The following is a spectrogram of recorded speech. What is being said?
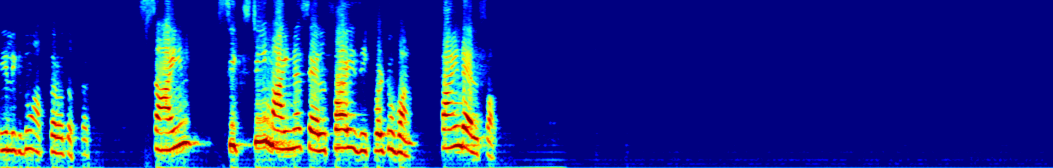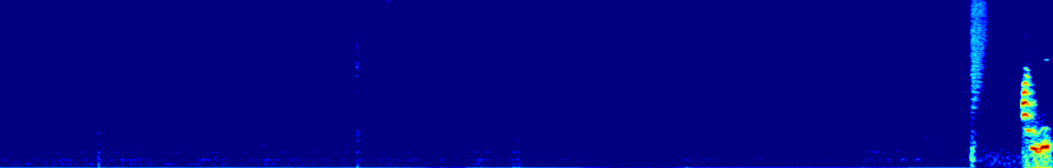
ये लिख दूँ आप करो तब तक। Sine 60 minus alpha is equal to 1. Find alpha. जी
